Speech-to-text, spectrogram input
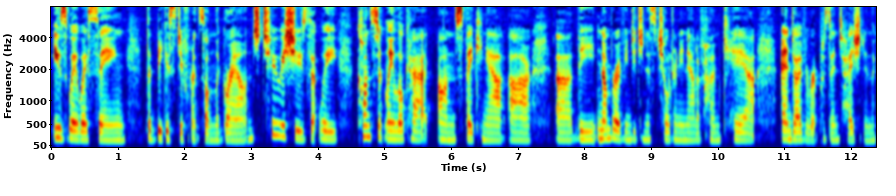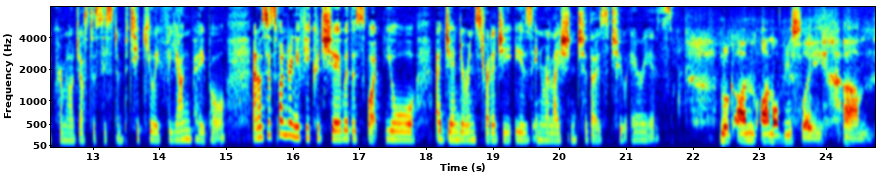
is where we're seeing the biggest difference on the ground. Two issues that we constantly look at on Speaking Out are uh, the number of Indigenous children in out of home care and overrepresentation in the criminal justice system, particularly for young people. And I was just wondering if you could share with us what your agenda and strategy is in relation to those two areas. Look, I'm I'm obviously um,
